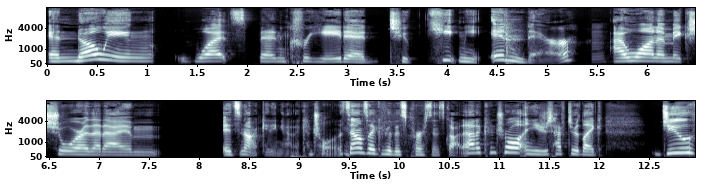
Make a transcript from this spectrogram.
and knowing what's been created to keep me in there. Mhm. I want to make sure that I'm it's not getting out of control. And it sounds like for this person it's gotten out of control and you just have to like do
